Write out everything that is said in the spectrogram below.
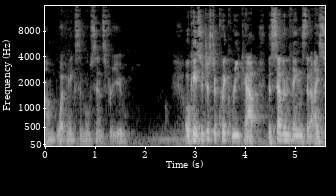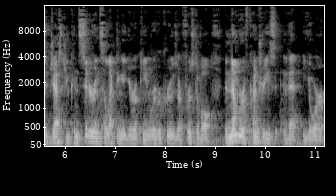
um, what makes the most sense for you. Okay, so just a quick recap. The seven things that I suggest you consider in selecting a European river cruise are, first of all, the number of countries that your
